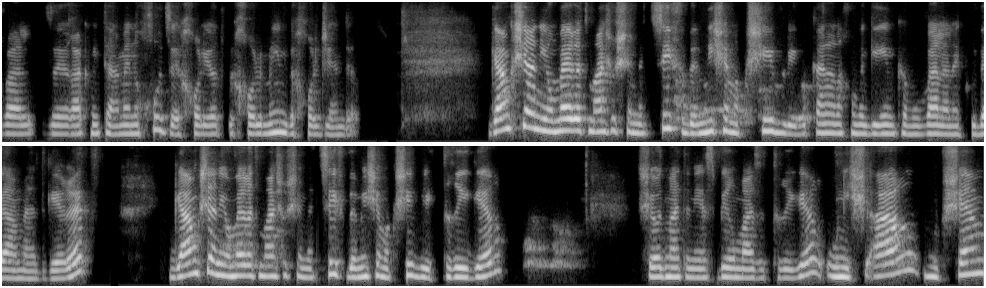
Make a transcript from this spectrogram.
אבל זה רק מטעמי נוחות, זה יכול להיות בכל מין, בכל ג'נדר. גם כשאני אומרת משהו שמציף במי שמקשיב לי, וכאן אנחנו מגיעים כמובן לנקודה המאתגרת, גם כשאני אומרת משהו שמציף במי שמקשיב לי טריגר, שעוד מעט אני אסביר מה זה טריגר, הוא נשאר נושם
